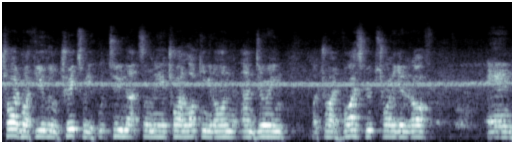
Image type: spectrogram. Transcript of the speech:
tried my few little tricks where you put two nuts on there, try locking it on, undoing. I tried vice grips trying to get it off and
